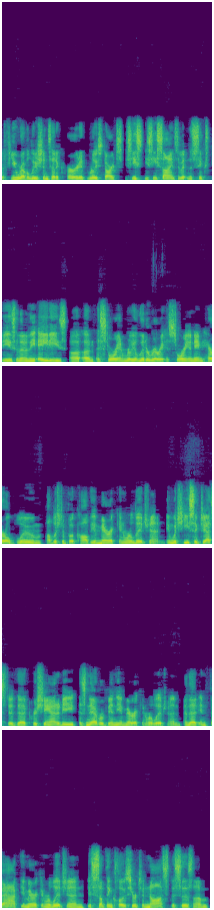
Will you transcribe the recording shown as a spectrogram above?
a few revolutions that occurred. It really starts. You see, you see signs of it in the 60s, and then in the 80s, uh, a historian, really a literary historian named Harold Bloom, published a book called The American Religion, in which he suggested that Christianity has never been the American religion, and that in fact the American religion is something closer to Gnosticism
